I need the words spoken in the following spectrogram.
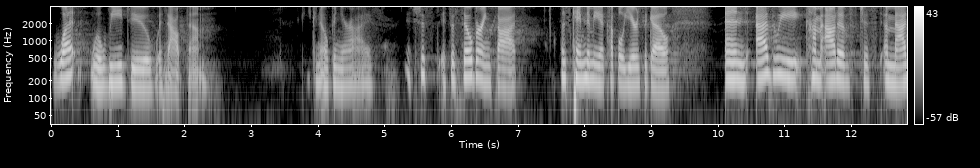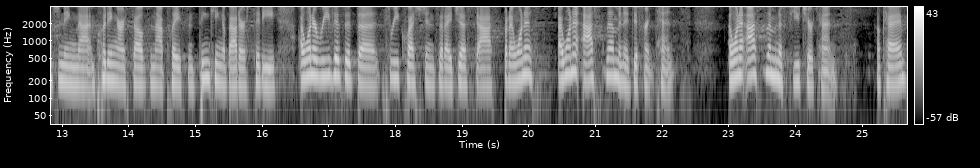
What will we do without them? You can open your eyes. It's just, it's a sobering thought. This came to me a couple years ago and as we come out of just imagining that and putting ourselves in that place and thinking about our city, I want to revisit the three questions that I just asked, but I want to, I want to ask them in a different tense. I want to ask them in a future tense. Okay?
